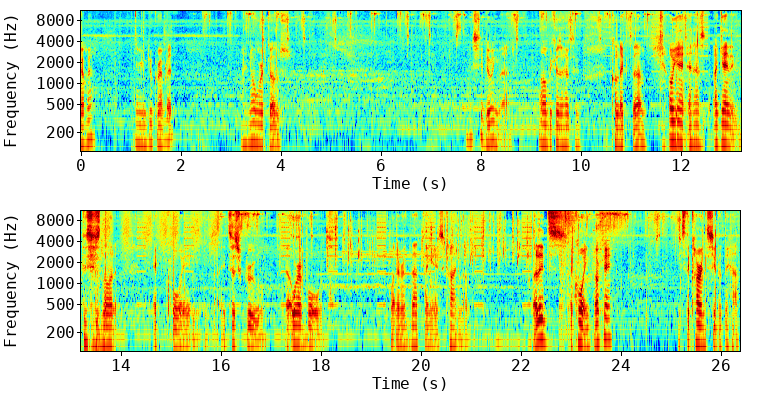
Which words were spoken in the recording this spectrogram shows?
Grab it. You do grab it. I know where it goes. Why is he doing that? Oh, because I have to collect them. Oh yeah, and as again, this is not a coin. It's a screw uh, or a bolt. Whatever that thing is, kind of. But it's a coin, okay? It's the currency that they have.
